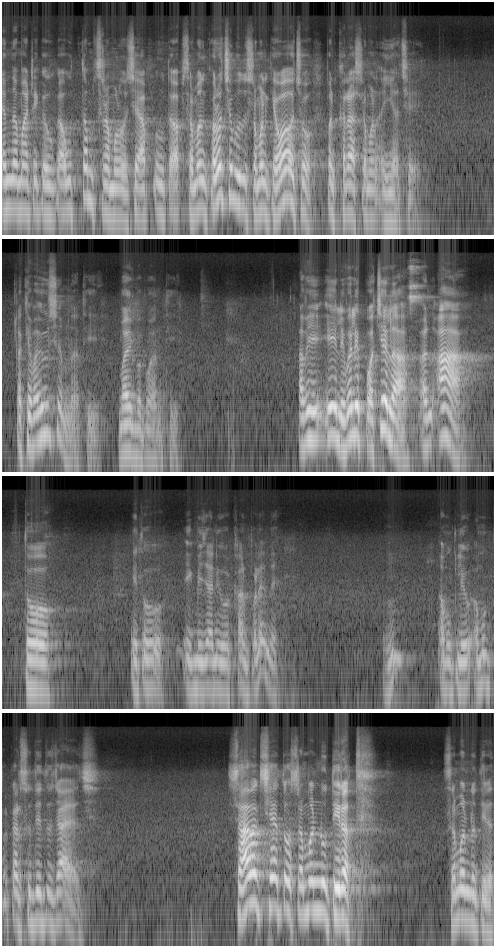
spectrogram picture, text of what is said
એમના માટે કહ્યું કે આ ઉત્તમ શ્રમણો છે, આપનું તો આપ શ્રમણ કરો છો, બધું શ્રમણ કહેવાઓ છો, પણ ખરા શ્રમણ અહીંયા છે. આ કહેવાયું છે એમનાથી મહાવીર ભગવાનથી. હવે એ લેવલે પહોંચેલા અને આ, તો એ તો એકબીજાની ઓળખાણ પડે ને. અમુક અમુક પ્રકાર સુધી તો જાય જ. શ્રાવક છે તો શ્રમણનું તીરથ. શ્રમણનું તીરથ.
